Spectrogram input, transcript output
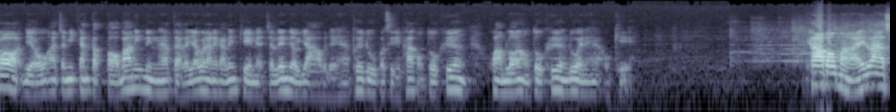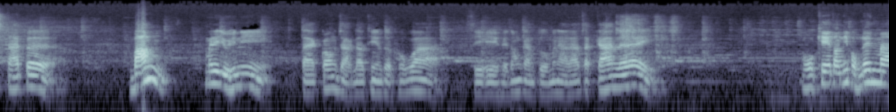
ก็เดี๋ยวอาจจะมีการตัดต่อบ้างนิดนึงนะครับแต่ระยะเวลาในการเล่นเกมเนี่ยจะเล่นยาวๆไปเลยฮะเพื่อดูประสิทธิภาพของตัวเครื่อง ความร้อนของตัวเครื่องด้วยนะฮะโอเคคาเป้าหมายล่าสไนเปอร์บัมไม่ได้อยู่ที่นี่ แต่กล้องจากดาวเทียมตรวจพบว่า CA เคยต้องการตัวมานานแล้วจัดการเลย โอเค ตอนนี้ผมเล่นมา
